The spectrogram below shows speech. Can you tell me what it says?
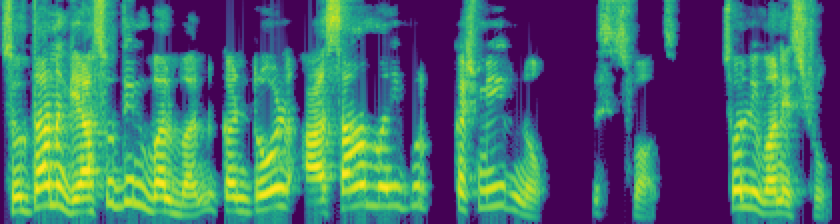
Sultan Ghyasuddin Balban controlled Assam, Manipur, Kashmir. No, this is false. So only one is true.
